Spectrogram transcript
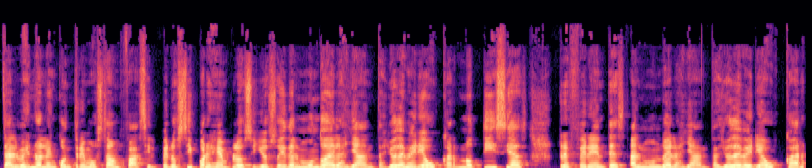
tal vez no la encontremos tan fácil, pero sí, por ejemplo, si yo soy del mundo de las llantas, yo debería buscar noticias referentes al mundo de las llantas. Yo debería buscar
